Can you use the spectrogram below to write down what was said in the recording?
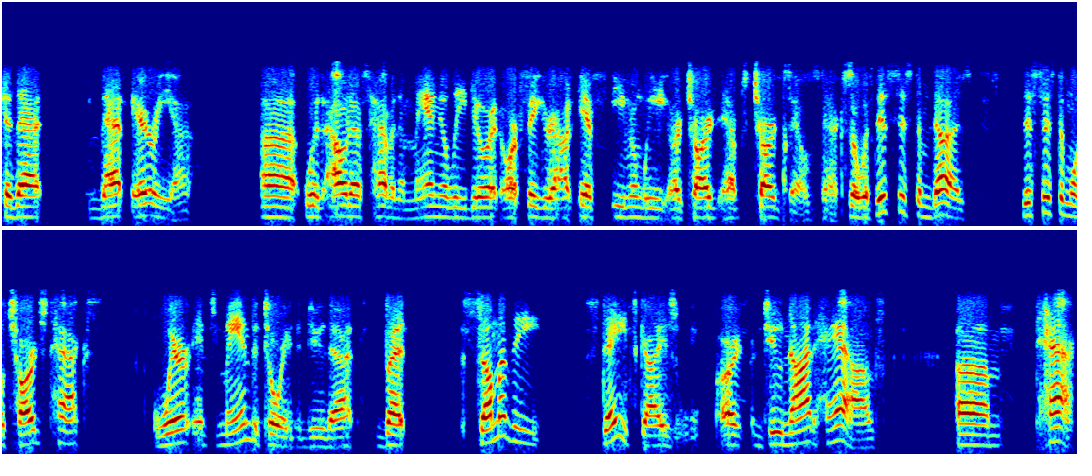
to that that area uh, without us having to manually do it or figure out if even we are charged have to charge sales tax. So what this system does, this system will charge tax where it's mandatory to do that, but some of the states, guys, are do not have um, tax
